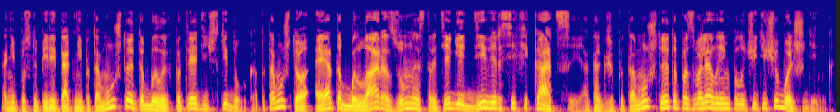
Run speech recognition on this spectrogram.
Они поступили так не потому, что это был их патриотический долг, а потому, что это была разумная стратегия диверсификации, а также потому, что это позволяло им получить еще больше денег.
